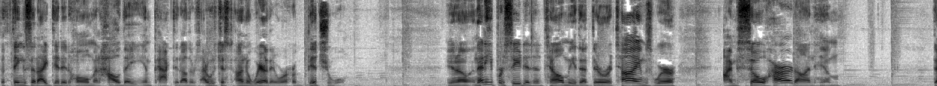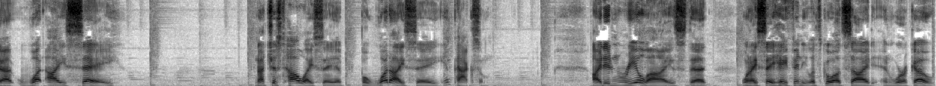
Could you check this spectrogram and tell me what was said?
the things that I did at home and how they impacted others. I was just unaware they were habitual. You know, and then he proceeded to tell me that there are times where I'm so hard on him that what I say, not just how I say it, but what I say impacts him. I didn't realize that when I say, hey, Finney, let's go outside and work out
